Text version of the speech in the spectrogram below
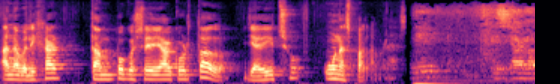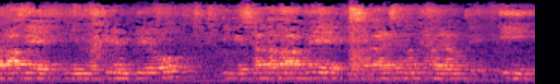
Ana Belijar tampoco se ha cortado y ha dicho unas palabras. Que sea capaz de, de empleo y que sea capaz de, sacar ese nombre adelante. Y,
